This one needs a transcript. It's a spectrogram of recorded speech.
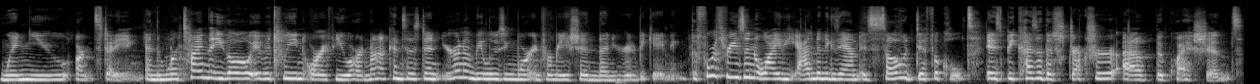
when you aren't studying. And the more time that you go in between, or if you are not consistent, you're gonna be losing more information than you're gonna be gaining. The fourth reason why the admin exam is so difficult is because of the structure of the questions.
